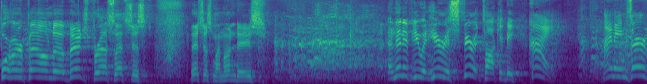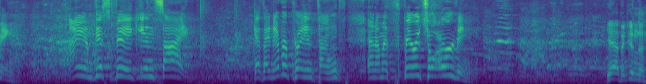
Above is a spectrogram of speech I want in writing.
400 pound uh, bench press. That's just, that's just my Mondays. and then if you would hear his spirit talk, it'd be, hi, my name's Irving. I am this big inside because I never pray in tongues and I'm a spiritual Irving. Yeah, but in the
